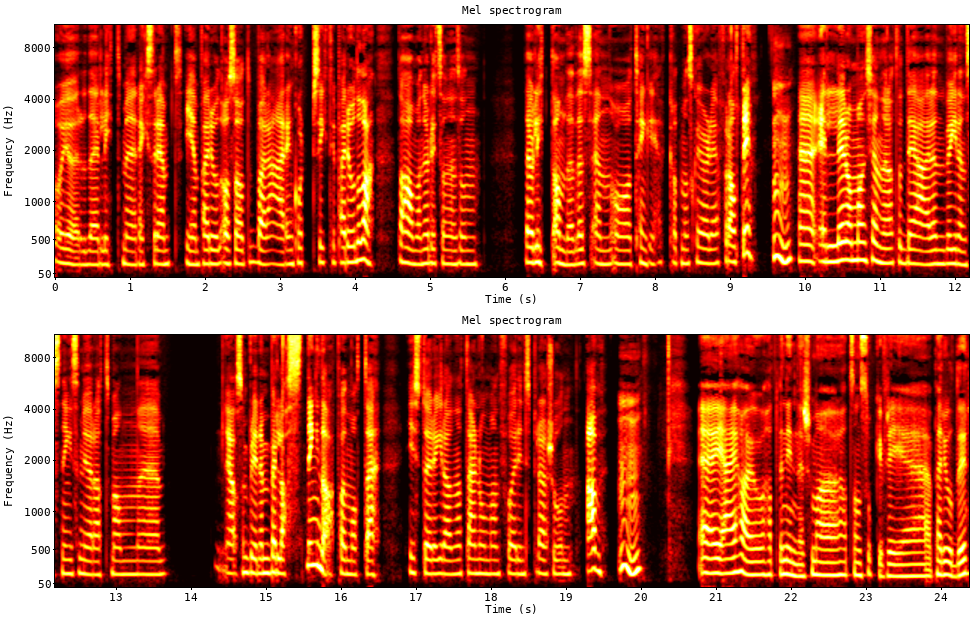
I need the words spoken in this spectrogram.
å gjøre det litt mer ekstremt i en periode, altså at det bare er en kortsiktig periode, da. Da har man jo litt sånn en sånn Det er jo litt annerledes enn å tenke at man skal gjøre det for alltid. Mm. Eh, eller om man kjenner at det er en begrensning som gjør at man eh, Ja, som blir en belastning, da, på en måte, i større grad enn at det er noe man får inspirasjon av. Mm. Eh, jeg har jo hatt venninner som har hatt sånn sukkerfrie perioder,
